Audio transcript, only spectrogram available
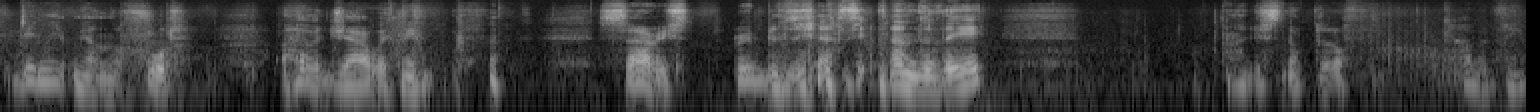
it didn't hit me on the foot. I have a jar with me. Sorry, ribbons sitting under there. I just knocked it off the cupboard thing.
